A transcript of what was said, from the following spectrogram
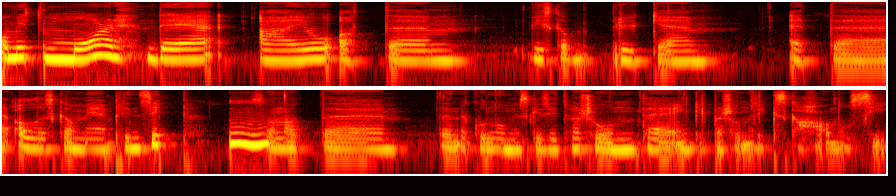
Og mitt mål, det er jo at eh, vi skal bruke et eh, alle skal med-prinsipp. Sånn at eh, den økonomiske situasjonen til enkeltpersoner ikke skal ha noe å si.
